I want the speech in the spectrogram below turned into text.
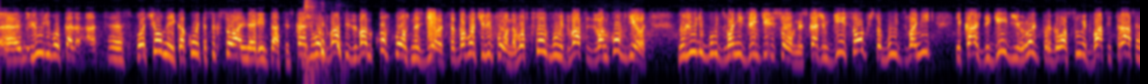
э, люди вот от, от, э, сплоченные какой-то сексуальной ориентации. Скажем, вот 20 звонков можно сделать с одного телефона. Вот кто будет 20 звонков делать? Ну, люди будут звонить заинтересованные. Скажем, гей-сообщество будет звонить, и каждый гей в Европе проголосует 20 раз, я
